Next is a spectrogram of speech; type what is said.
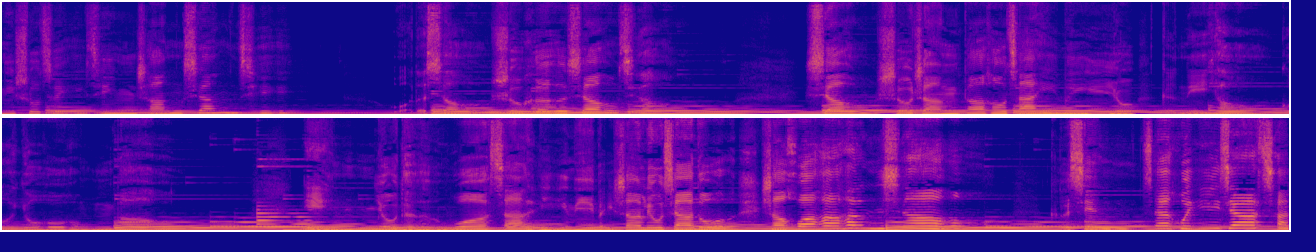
你说最近常想起我的小手和小脚，小手长大后再没有跟你要过拥抱。年幼的我在你背上留下多少欢笑？可现在回家才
